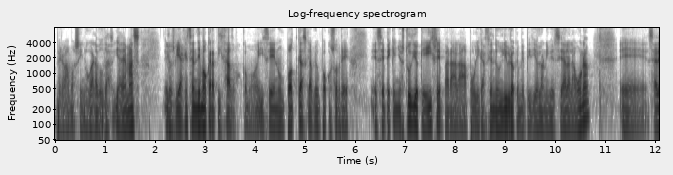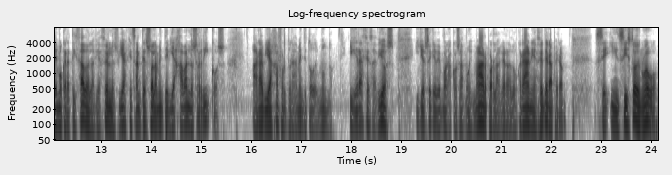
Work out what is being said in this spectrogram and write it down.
Pero vamos, sin lugar a dudas. Y además los viajes se han democratizado, como hice en un podcast que hablé un poco sobre ese pequeño estudio que hice para la publicación de un libro que me pidió la Universidad de La Laguna. Eh, se ha democratizado la aviación, los viajes. Antes solamente viajaban los ricos, ahora viaja afortunadamente todo el mundo. Y gracias a Dios. Y yo sé que vemos las cosas muy mal por la guerra de Ucrania, etcétera, pero se, insisto de nuevo,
